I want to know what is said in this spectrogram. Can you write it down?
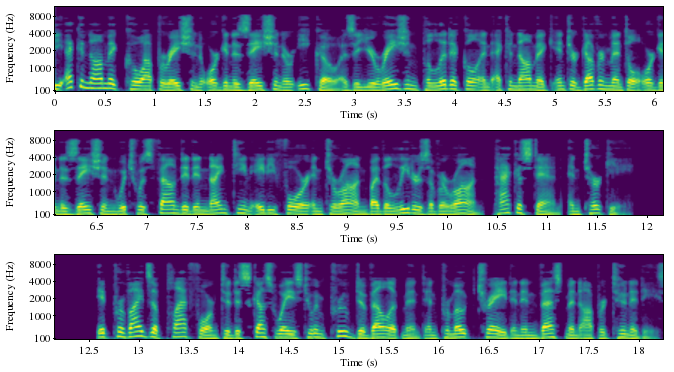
The Economic Cooperation Organization or ECO is a Eurasian political and economic intergovernmental organization which was founded in 1984 in Tehran by the leaders of Iran, Pakistan, and Turkey. It provides a platform to discuss ways to improve development and promote trade and investment opportunities.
